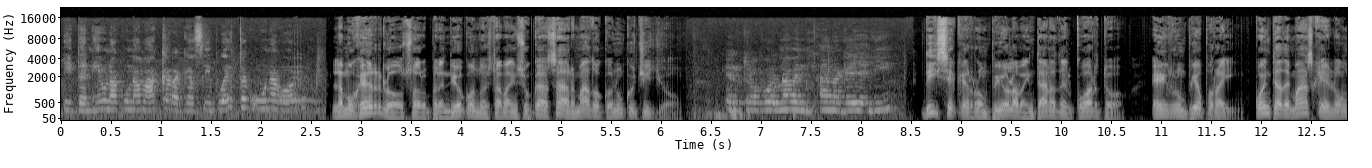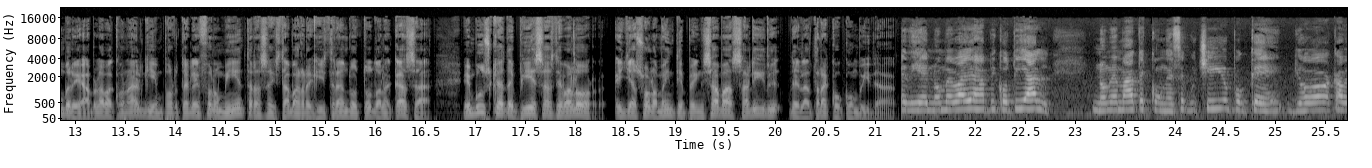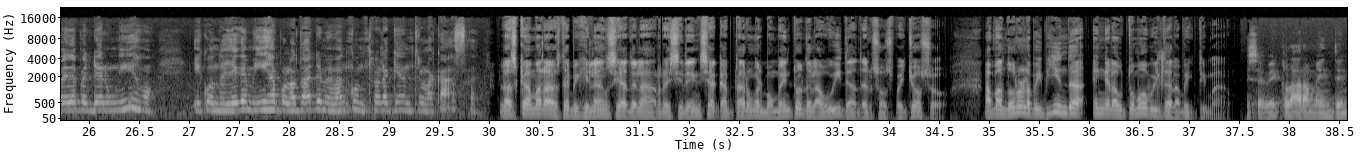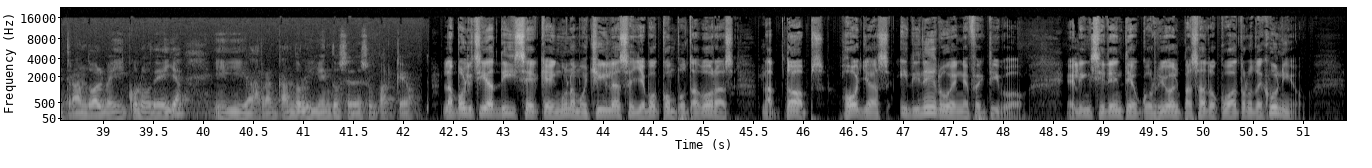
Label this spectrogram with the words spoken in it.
y tenía una, una máscara que así puesta con una gorra. La mujer lo sorprendió cuando estaba en su casa armado con un cuchillo. Entró por una ventana que hay allí. Dice que rompió la ventana del cuarto e irrumpió por ahí. Cuenta además que el hombre hablaba con alguien por teléfono mientras estaba registrando toda la casa en busca de piezas de valor. Ella solamente pensaba salir del atraco con vida. Le dije, no me vayas a picotear, no me mates con ese cuchillo porque yo acabé de perder un hijo y cuando llegue mi hija por la tarde me va a encontrar aquí dentro de la casa. Las cámaras de vigilancia de la residencia captaron el momento de la huida del sospechoso. Abandonó la vivienda en el automóvil de la víctima. Se ve claramente entrando al vehículo de ella y arrancándolo y yéndose de su parqueo. La policía dice que en una mochila se llevó computadoras, laptops, joyas y dinero en efectivo. El incidente ocurrió el pasado 4 de junio.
